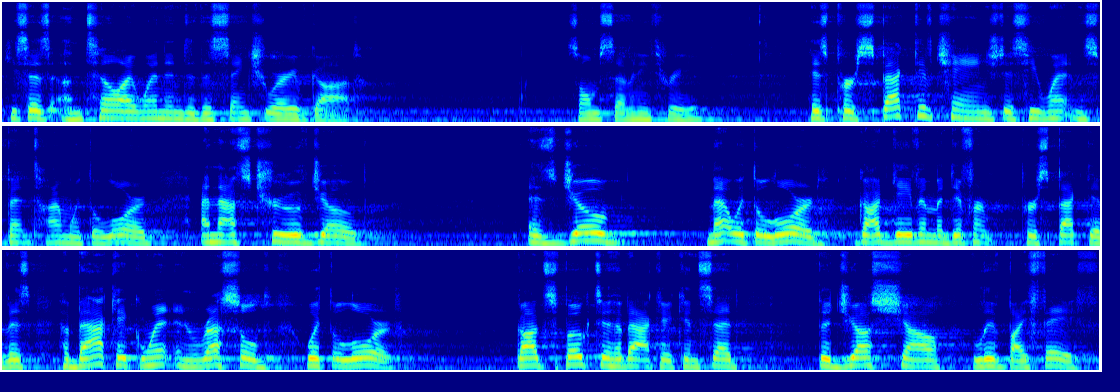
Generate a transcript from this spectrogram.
He says, Until I went into the sanctuary of God. Psalm 73. His perspective changed as he went and spent time with the Lord. And that's true of Job. As Job met with the Lord, God gave him a different perspective. As Habakkuk went and wrestled with the Lord, God spoke to Habakkuk and said, The just shall live by faith.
